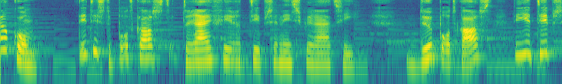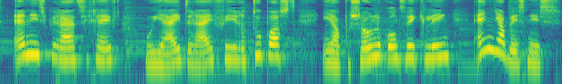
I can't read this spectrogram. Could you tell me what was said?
Welkom. Dit is de podcast Drijfveren Tips en Inspiratie. De podcast die je tips en inspiratie geeft hoe jij drijfveren toepast in jouw persoonlijke ontwikkeling en jouw business.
